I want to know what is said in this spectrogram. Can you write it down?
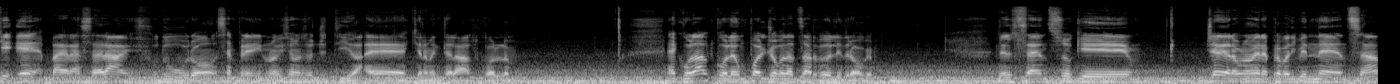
che è, sarà in futuro, sempre in una visione soggettiva, è chiaramente l'alcol. Ecco, l'alcol è un po' il gioco d'azzardo delle droghe, nel senso che genera una vera e propria dipendenza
